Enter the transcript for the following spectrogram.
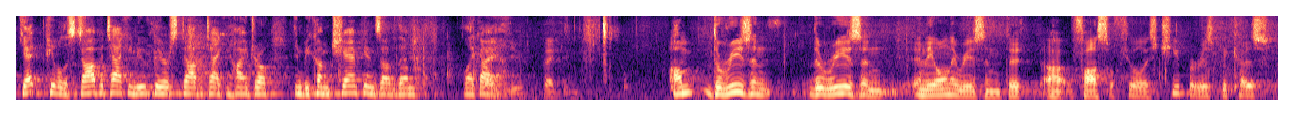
get people to stop attacking nuclear, stop attacking hydro, and become champions of them like Thank I am. Thank you. Thank you. Um, the reason, the reason, and the only reason that uh, fossil fuel is cheaper is because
